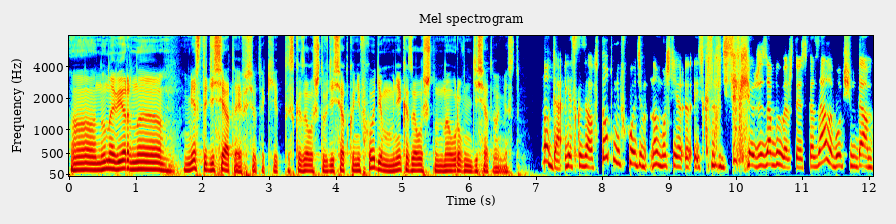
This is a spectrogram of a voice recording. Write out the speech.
а, ну, наверное, место десятое все-таки. Ты сказала, что в десятку не входим. Мне казалось, что на уровне десятого места. Ну да, я сказала, в топ не входим. Ну, может, я и сказала в я уже забыла, что я сказала. В общем, да,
